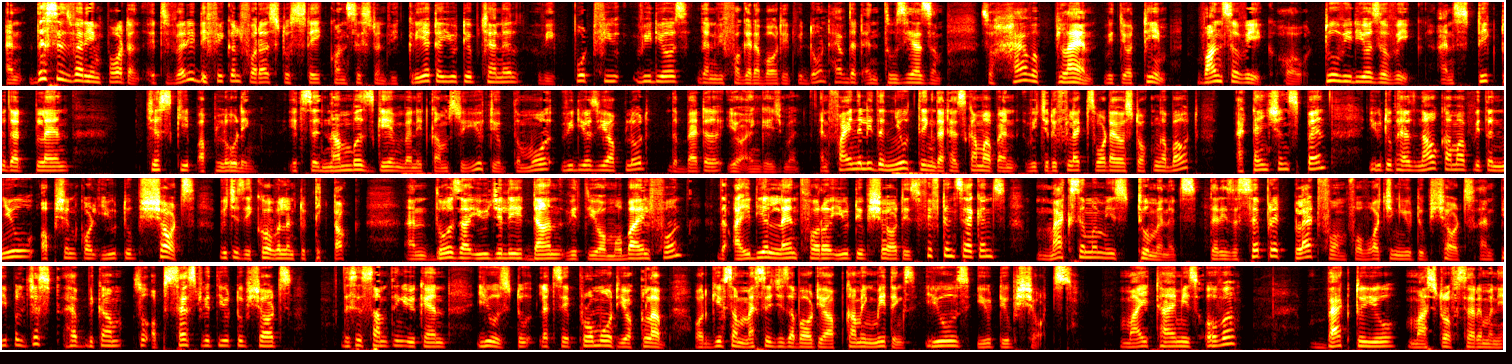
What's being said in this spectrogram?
And this is very important. It's very difficult for us to stay consistent. We create a YouTube channel, we put few videos, then we forget about it. We don't have that enthusiasm. So have a plan with your team once a week or two videos a week and stick to that plan. Just keep uploading. It's a numbers game when it comes to YouTube. The more videos you upload, the better your engagement. And finally, the new thing that has come up and which reflects what I was talking about attention span, YouTube has now come up with a new option called YouTube Shorts, which is equivalent to TikTok. And those are usually done with your mobile phone. The ideal length for a YouTube short is 15 seconds, maximum is 2 minutes. There is a separate platform for watching YouTube shorts and people just have become so obsessed with YouTube shorts this is something you can use to let's say promote your club or give some messages about your upcoming meetings use youtube shorts my time is over. Back to you, Master of Ceremony.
